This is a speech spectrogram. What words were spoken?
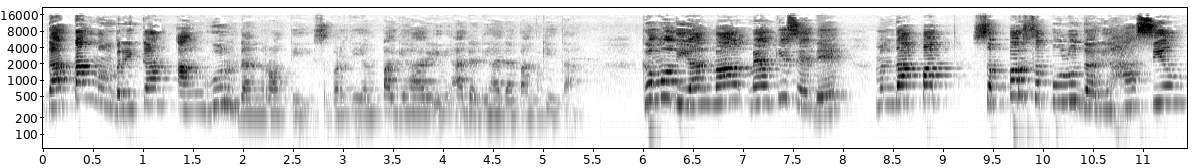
datang memberikan anggur dan roti seperti yang pagi hari ini ada di hadapan kita. Kemudian Melkisedek mendapat sepersepuluh dari hasil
